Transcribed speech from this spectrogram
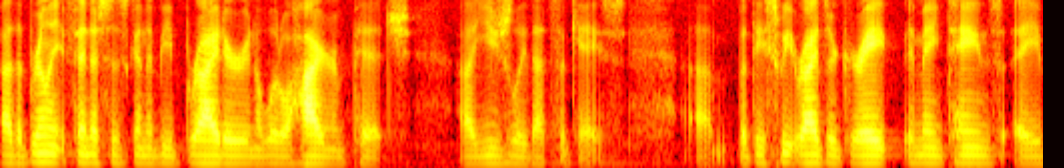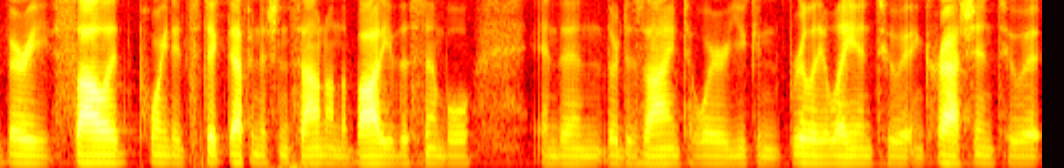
uh, the brilliant finish is going to be brighter and a little higher in pitch. Uh, usually that's the case. Um, but these sweet rides are great. It maintains a very solid pointed stick definition sound on the body of the cymbal, and then they're designed to where you can really lay into it and crash into it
